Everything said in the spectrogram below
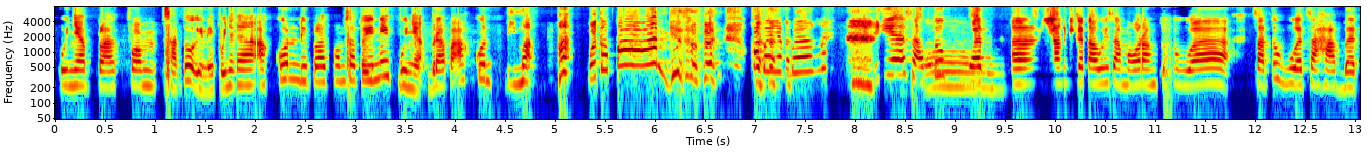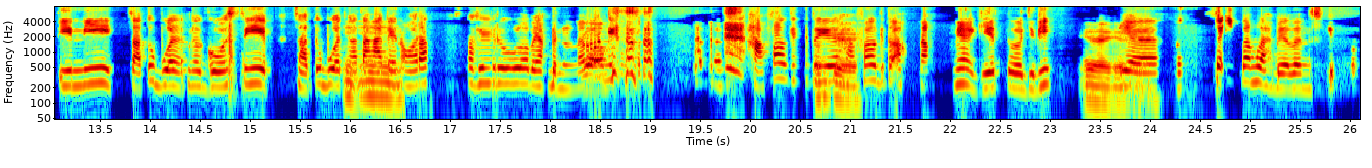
punya platform satu ini, punya akun di platform satu ini, punya berapa akun? Lima. Hah, buat apaan gitu kan? Kok banyak banget? Iya, satu Oh. buat eh, yang diketahui sama orang tua, satu buat sahabat ini, satu buat ngegosip, satu buat ngata-ngatain orang. Astagfirullah banyak bener Ya gitu. hafal gitu ya, Oke. hafal gitu akun-akunnya gitu. Jadi Iya, iya, ya seimbang lah balance gitu.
